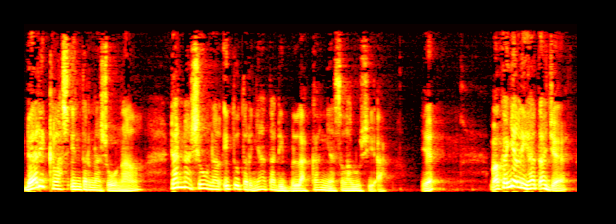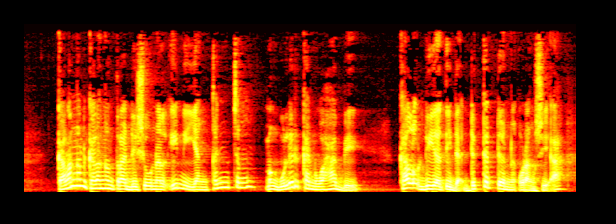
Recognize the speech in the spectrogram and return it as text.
Dari kelas internasional dan nasional itu ternyata di belakangnya selalu Syiah. Ya. Makanya lihat aja, kalangan-kalangan tradisional ini yang kenceng menggulirkan Wahabi, kalau dia tidak dekat dengan orang Syiah,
